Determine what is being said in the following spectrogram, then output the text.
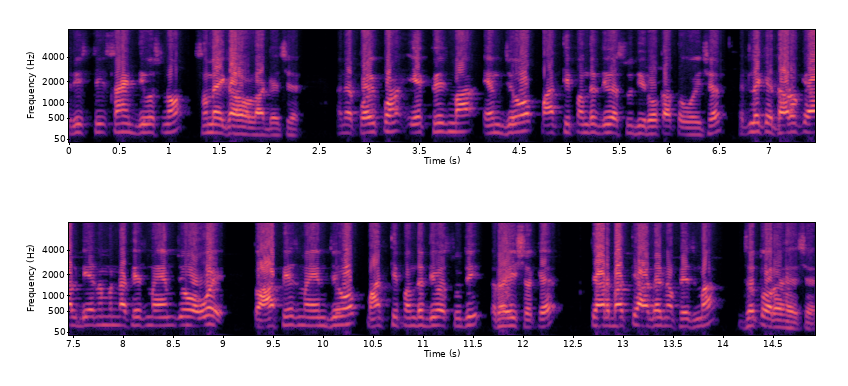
ત્રીસથી સાઠ દિવસનો સમયગાળો લાગે છે. અને કોઈ પણ એક ફેઝમાં એમ જેવો પાંચથી પંદર દિવસ સુધી રોકાતો હોય છે. એટલે કે ધારો કે હાલ બે નંબરના ફેઝમાં એમ જેવો હોય, તો આ ફેઝમાં એમ જેવો પાંચથી પંદર દિવસ સુધી રહી શકે. ત્યારબાદ તે આગળના ફેઝમાં જતો રહે છે.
